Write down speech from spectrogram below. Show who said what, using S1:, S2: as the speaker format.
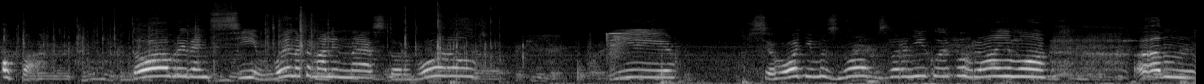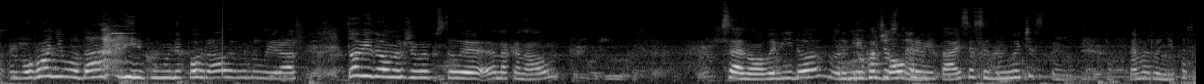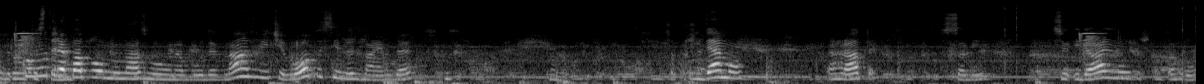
S1: Опа! Добрий день всім! Ви на каналі Нестор World. І сьогодні ми знов з Веронікою пограємо ем, вогонь і вода, яку ми не пограли минулий раз. То відео ми вже випустили на канал. Це нове відео. Вероніка знову привітайся, це друга частина.
S2: Це Вероніка, друга
S1: Кому
S2: частина.
S1: треба повну назву, вона буде в назві чи в описі, не знаємо де. Йдемо грати собі цю ідеальну гру.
